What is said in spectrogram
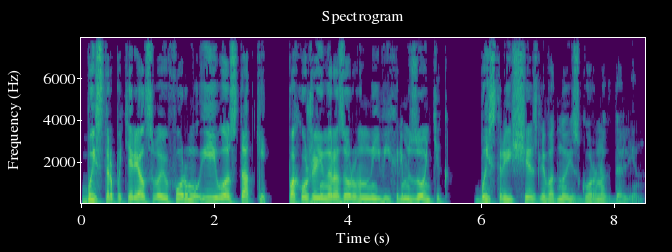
быстро потерял свою форму, и его остатки, похожие на разорванный вихрем зонтик, быстро исчезли в одной из горных долин.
